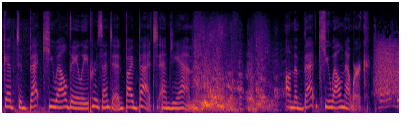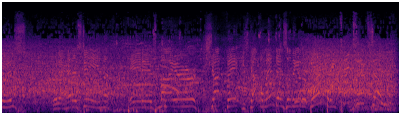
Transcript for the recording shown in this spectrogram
get to BetQL Daily, presented by BetMGM on the BetQL network. Melendez with a head of steam. It is Mayer. Shot fake. He's got Melendez on the other block, but he takes it himself.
